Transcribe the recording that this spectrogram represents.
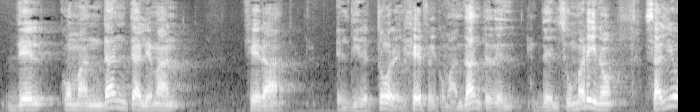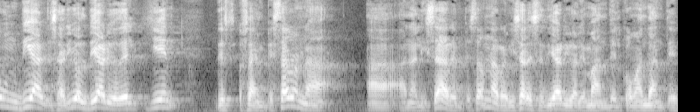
del comandante alemán, que era el director, el jefe, el comandante del, submarino, salió un diario, salió el diario de él, quien, o sea, empezaron a, analizar, empezaron a revisar ese diario alemán del comandante,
